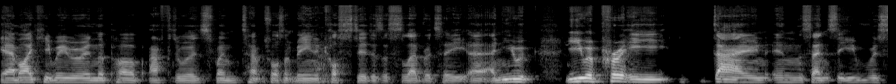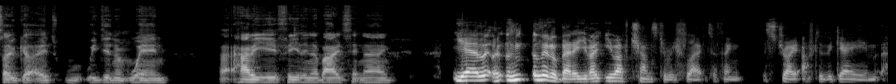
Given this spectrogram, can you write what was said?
Yeah, Mikey, we were in the pub afterwards when Temps wasn't being accosted as a celebrity, uh, and you were you were pretty down in the sense that you were so gutted we didn't win. Uh, how are you feeling about it now? Yeah, a little better. You've you have a chance to reflect. I think straight after the game.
